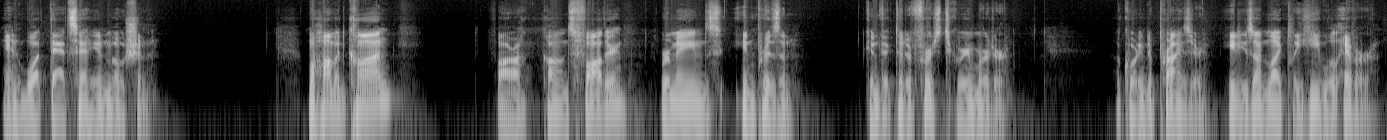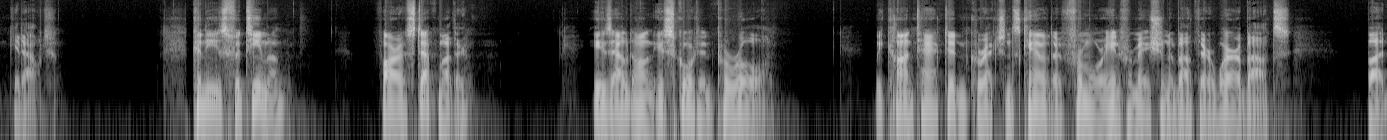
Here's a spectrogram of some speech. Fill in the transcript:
and what that set in motion. Mohammed Khan, Farah Khan's father, remains in prison, convicted of first degree murder. According to Preiser, it is unlikely he will ever get out. Kaniz Fatima, Farah's stepmother, is out on escorted parole. We contacted Corrections Canada for more information about their whereabouts, but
